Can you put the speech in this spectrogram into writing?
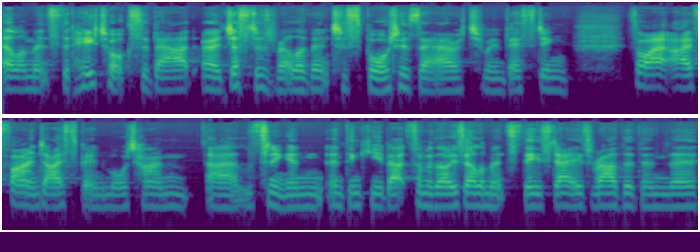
elements that he talks about are just as relevant to sport as they are to investing. So I, I find I spend more time uh, listening and, and, thinking about some of those elements these days rather than the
